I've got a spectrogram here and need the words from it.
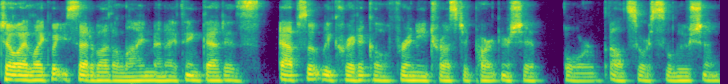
joe i like what you said about alignment i think that is absolutely critical for any trusted partnership or outsourced solution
